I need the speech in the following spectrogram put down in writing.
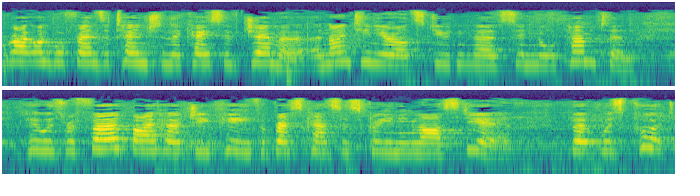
right honourable friend's attention the case of Gemma, a 19-year-old student nurse in Northampton, who was referred by her GP for breast cancer screening last year, but was put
